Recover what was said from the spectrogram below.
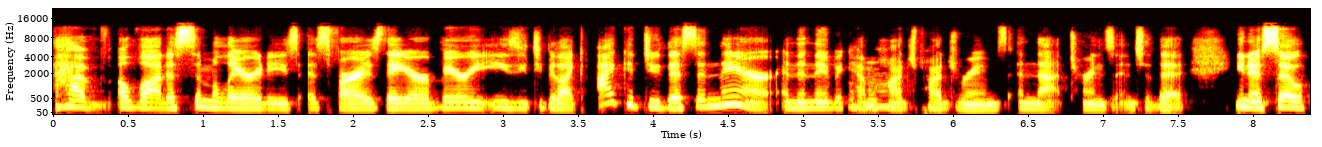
have a lot of similarities as far as they are very easy to be like, I could do this in there. And then they become Mhm. hodgepodge rooms and that turns into the, you know, so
